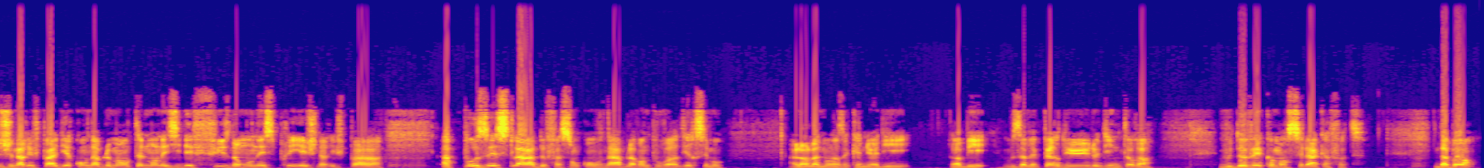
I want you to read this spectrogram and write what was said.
je n'arrive pas à dire convenablement, tellement les idées fusent dans mon esprit et je n'arrive pas à poser cela de façon convenable avant de pouvoir dire ces mots. Alors la Zaken lui a dit, Rabbi, vous avez perdu le din Torah. Vous devez commencer la Hakafot. D'abord,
